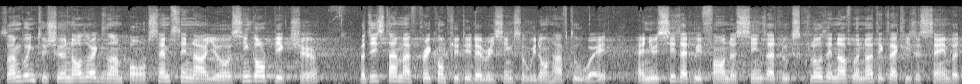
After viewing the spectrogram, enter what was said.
So I'm going to show another example, same scenario, single picture, but this time I've pre-computed everything so we don't have to wait. And you see that we found a scene that looks close enough, but not exactly the same, but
